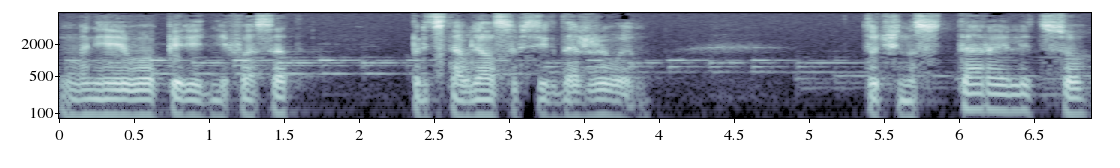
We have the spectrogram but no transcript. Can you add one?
Мне его передний фасад представлялся всегда живым. Точно старое лицо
